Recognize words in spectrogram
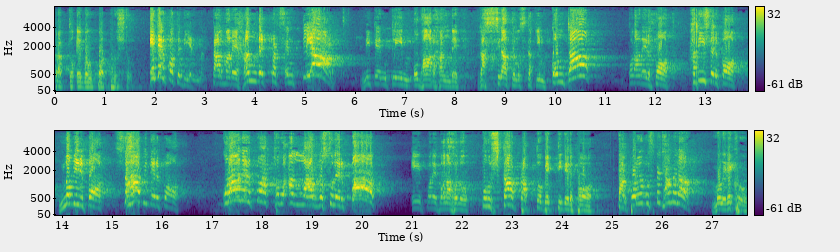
প্রাপ্ত এবং পথভ্রষ্ট। এদের পথে দিয়েন না। তার মানে hundred percent clear. Neat and clean, over hundred. রাসিরাতে মুস্তাকিম কোনটা? কোরআনের পথ, হাদিসের পথ, নবীর পথ, সাহাবিদের পথ। কোরআনের পথ হলো আল্লাহর রসুলের পথ। এরপরে বলা হলো পুরস্কার প্রাপ্ত ব্যক্তিদের পথ। তারপরেও বুঝতে ঝামেলা। মনে রেখো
